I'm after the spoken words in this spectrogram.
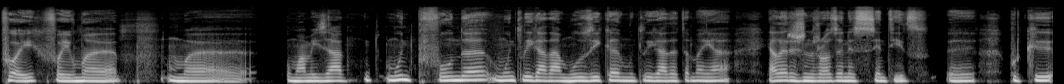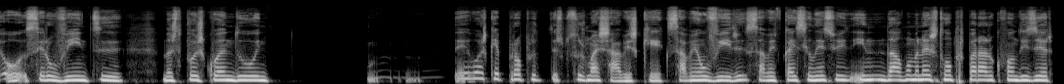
Foi, foi uma, uma, uma amizade muito, muito profunda, muito ligada à música, muito ligada também a. Ela era generosa nesse sentido. Eh, porque ser ouvinte, mas depois quando eu acho que é próprio das pessoas mais sábias, que é que sabem ouvir, sabem ficar em silêncio e, e de alguma maneira estão a preparar o que vão dizer.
